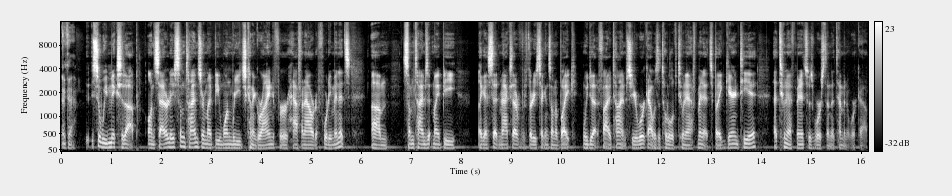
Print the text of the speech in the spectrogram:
okay, So we mix it up. On Saturdays, sometimes there might be one where you just kind of grind for half an hour to 40 minutes. Um, sometimes it might be, like I said, max out for 30 seconds on a bike. We do that five times. So your workout was a total of two and a half minutes. But I guarantee you that two and a half minutes was worse than a 10 minute workout.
